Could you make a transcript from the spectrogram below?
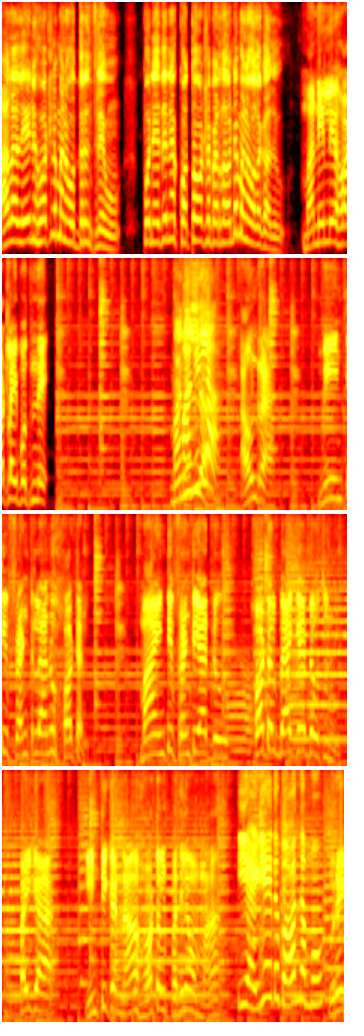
అలా లేని హోటల్ మనం ఉద్ధరించలేము. పోనీ ఏదైనా కొత్త హోటల్ పెడదామంటే మన వల్ల కాదు. మన ఇల్లే హోటల్ అయిపోతుంది? మనీలా అవునరా. మీ ఇంటి ఫ్రంట్ లాను హోటల్. మా ఇంటి ఫ్రంట్ యార్డు హోటల్ బ్యాక్ యార్డ్ అవుతుంది. పైగా ఇంటికన్నా హోటల్ పదిలేమమ్మా ఈ ఐడియా ఏదో బాగుందమ్మో. ఒరే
